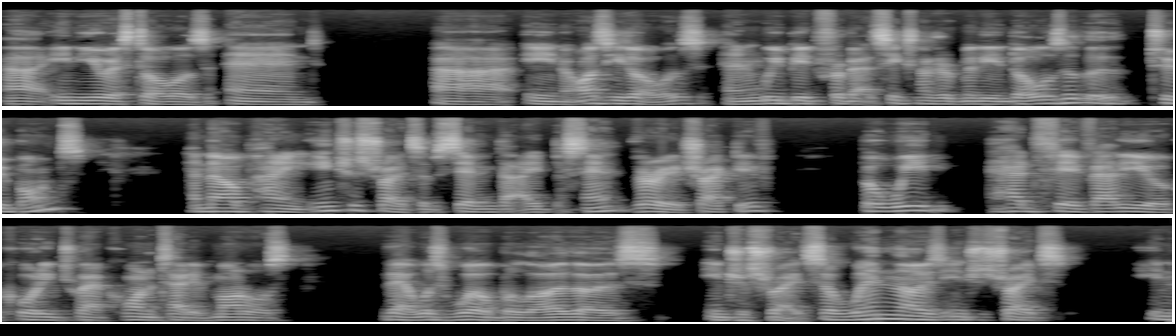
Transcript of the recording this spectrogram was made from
uh, in US dollars and uh, in Aussie dollars, and we bid for about $600 million of the two bonds. And they were paying interest rates of 7 to 8%, very attractive. But we had fair value according to our quantitative models that was well below those interest rates. So, when those interest rates in,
